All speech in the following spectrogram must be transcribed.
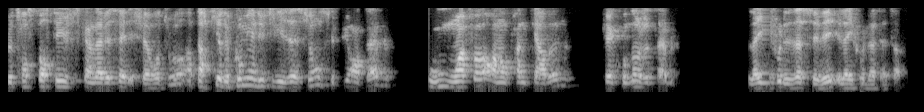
le transporter jusqu'à un lave-vaisselle et faire retour, à partir de combien d'utilisations c'est plus rentable ou moins fort en empreinte carbone qu'un contenant jetable? Là, il faut des ACV et là, il faut de la data,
